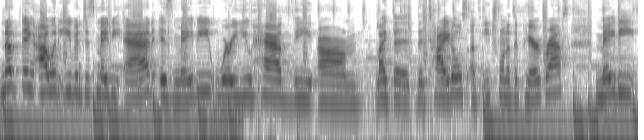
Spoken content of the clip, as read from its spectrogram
Another thing I would even just maybe add is maybe where you have the um like the the titles of each one of the paragraphs, maybe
